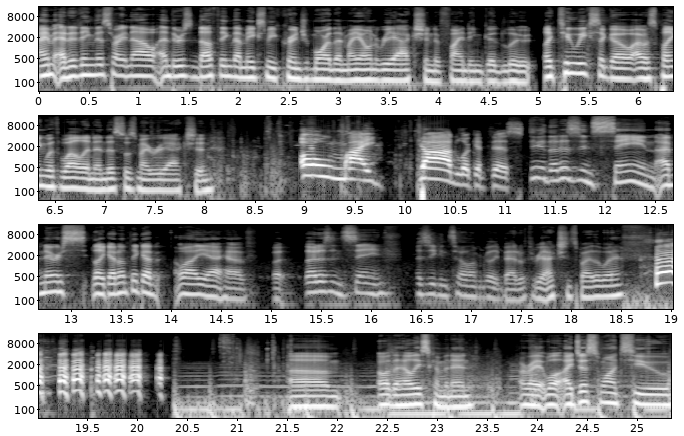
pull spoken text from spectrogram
I'm editing this right now and there's nothing that makes me cringe more than my own reaction to finding good loot. Like 2 weeks ago, I was playing with Wellen and this was my reaction. Oh my god, look at this. Dude, that is insane. I've never like I don't think I've well, yeah, I have. But that is insane. As you can tell, I'm really bad with reactions, by the way. um, oh, the heli's coming in. All right, well, I just want to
